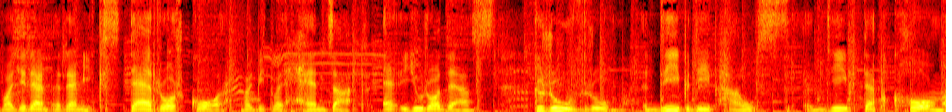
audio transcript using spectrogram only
vagy rem- remix, terrorcore, vagy mit vagy hands up, e- eurodance, Groove Room, Deep Deep House, Deep Tap Com,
